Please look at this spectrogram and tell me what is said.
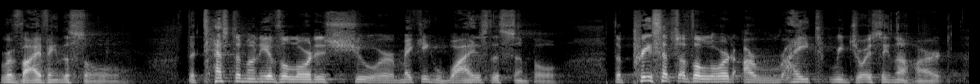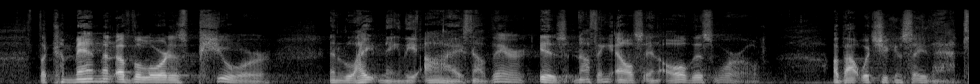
reviving the soul. The testimony of the Lord is sure, making wise the simple. The precepts of the Lord are right, rejoicing the heart. The commandment of the Lord is pure, enlightening the eyes. Now, there is nothing else in all this world about which you can say that.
